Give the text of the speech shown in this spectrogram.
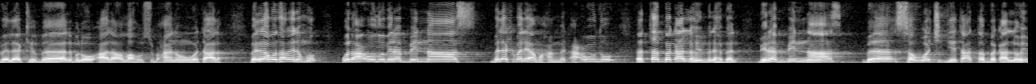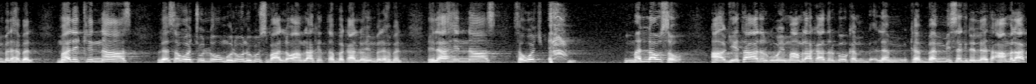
ብለክ በል ብሎ አለ الله سبحانه وتعالى። በሌላ ቦታ ላይ ደግሞ قل أعوذ برب الناس ብለክ በል يا محمد أعوذ እጠበቃለሁኝ ብለህ በል። برب الناس በሰዎች ጌታ እጠበቃለሁኝ ብለህ በል። ملك الناس ለሰዎች ሁሉ ሙሉ ንጉሥ ባለው አምላክ እጠበቃለሁኝ ብለህ በል። ኢላሂ ናስ ሰዎች መላው ሰው ጌታ አድርጎ ወይም አምላክ አድርጎ በሚሰግድለት አምላክ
